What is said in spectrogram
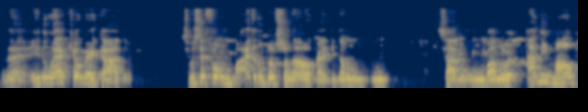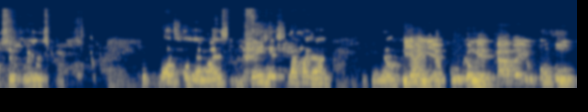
Né? E não é que é o mercado. Se você for um baita de um profissional, cara, que dá um, um sabe, um valor animal pro seu cliente, pode cobrar mais, tem gente que vai pagar, entendeu? E aí, como que é o mercado aí? O povo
